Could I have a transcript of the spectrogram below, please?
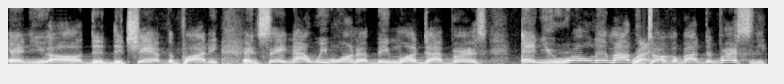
and you uh, the, the chair of the party and say now we want to be more diverse and you roll him out Right. to talk about diversity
